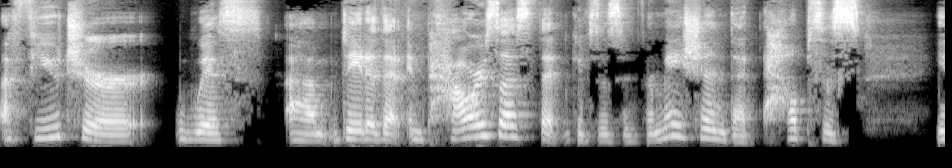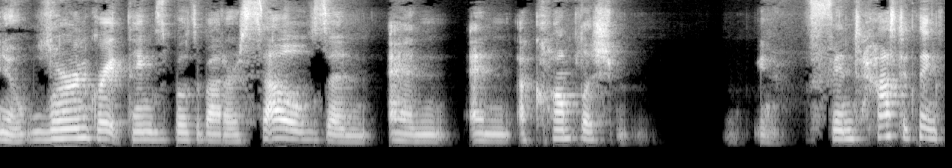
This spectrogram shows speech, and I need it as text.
a future with um, data that empowers us, that gives us information, that helps us, you know, learn great things both about ourselves and and and accomplish, you know, fantastic things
